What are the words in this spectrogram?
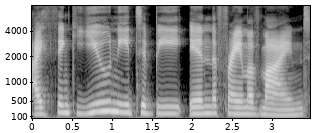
i think you need to be in the frame of mind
